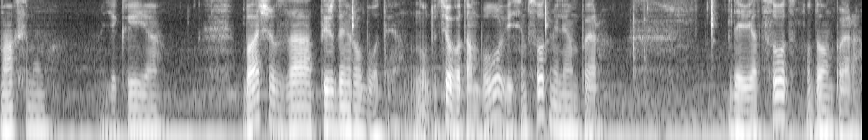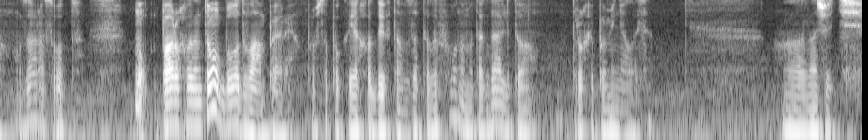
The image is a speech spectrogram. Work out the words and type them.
максимум, який я бачив за тиждень роботи. Ну, до цього там було 800 мА, 900 ну, до ампера. Зараз от, ну, пару хвилин тому було 2 ампери. Просто поки я ходив там за телефоном і так далі, то трохи помінялося. А, значить,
